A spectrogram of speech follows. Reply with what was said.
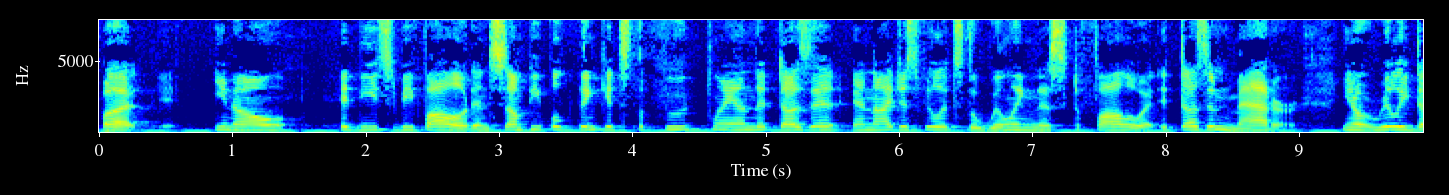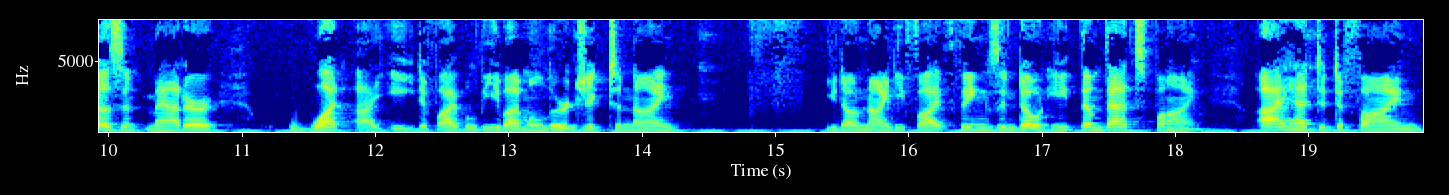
But, you know, it needs to be followed. And some people think it's the food plan that does it, and I just feel it's the willingness to follow it. It doesn't matter. You know, it really doesn't matter what I eat. If I believe I'm allergic to nine, you know, 95 things and don't eat them, that's fine. I had to define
